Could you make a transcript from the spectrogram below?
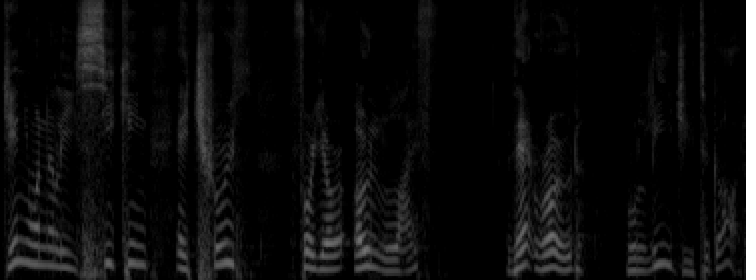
genuinely seeking a truth for your own life, that road will lead you to God.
